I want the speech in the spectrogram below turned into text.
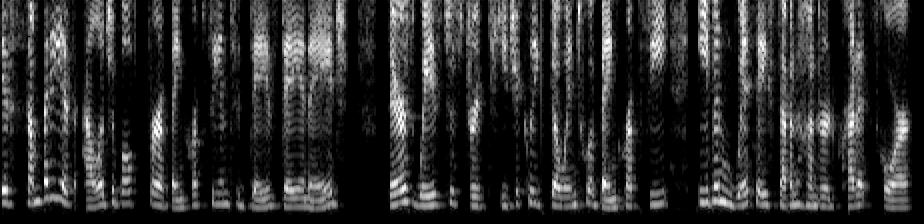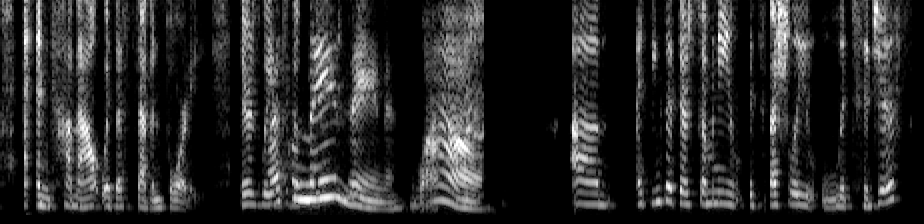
If somebody is eligible for a bankruptcy in today's day and age there's ways to strategically go into a bankruptcy even with a 700 credit score and come out with a 740 there's ways That's to go amazing. Wow. Um I think that there's so many, especially litigious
